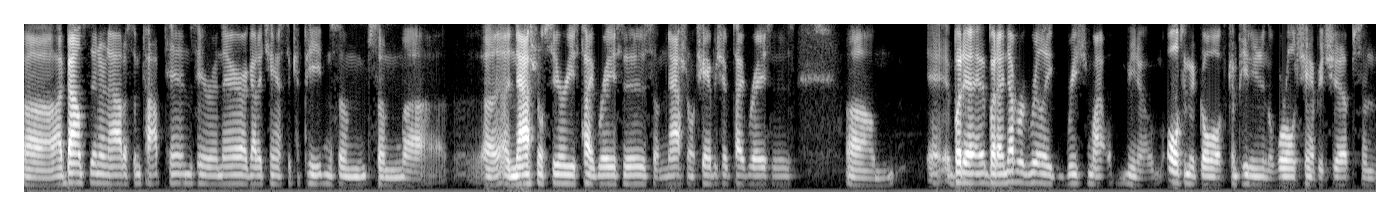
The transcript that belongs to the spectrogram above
uh, I bounced in and out of some top tens here and there. I got a chance to compete in some some uh, national series type races, some national championship type races. Um, eh, but uh, but I never really reached my you know ultimate goal of competing in the world championships and,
